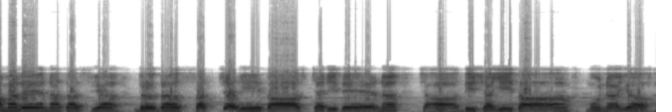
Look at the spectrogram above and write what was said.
अमलेन तस्य धृतः सच्चरिताश्चरितेन चादिशयिता मुनयः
